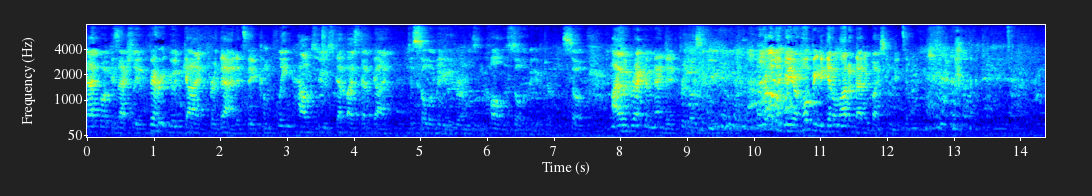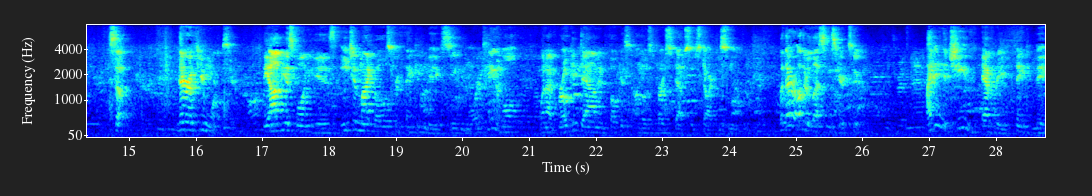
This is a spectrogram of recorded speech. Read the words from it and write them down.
that book is actually a very good guide for that. It's a complete how to step by step guide to solo video journalism called The Solo Video Journalist. So I would recommend it for those of you who probably are hoping to get a lot of that advice from me tonight. So, there are a few morals here. The obvious one is each of my goals for thinking big seemed more attainable when I broke it down and focused on those first steps of starting small. But there are other lessons here too. I didn't achieve every think big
